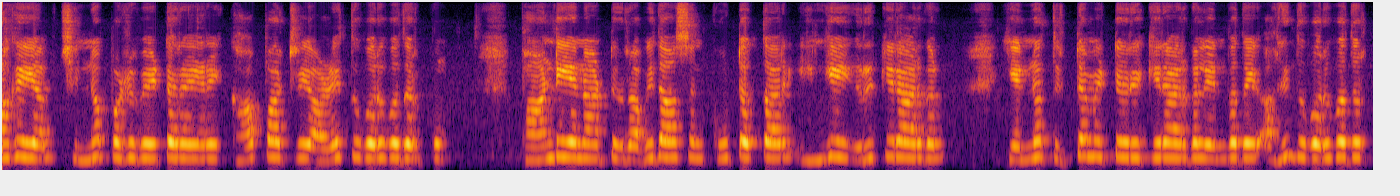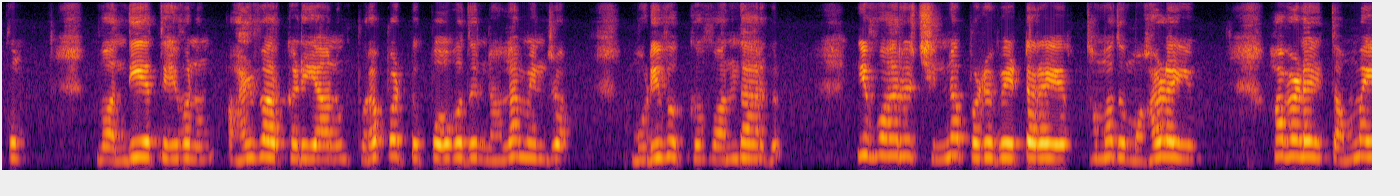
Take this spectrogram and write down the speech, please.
ஆகையால் சின்ன பழுவேட்டரையரை காப்பாற்றி அழைத்து வருவதற்கும் பாண்டிய நாட்டு ரவிதாசன் கூட்டத்தார் எங்கே இருக்கிறார்கள் என்ன திட்டமிட்டு இருக்கிறார்கள் என்பதை அறிந்து வருவதற்கும் வந்தியத்தேவனும் ஆழ்வார்க்கடியானும் புறப்பட்டு போவது நலம் என்ற முடிவுக்கு வந்தார்கள். இவ்வாறு சின்ன பழுவேட்டரையர் தமது மகளையும் அவளை தம்மை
